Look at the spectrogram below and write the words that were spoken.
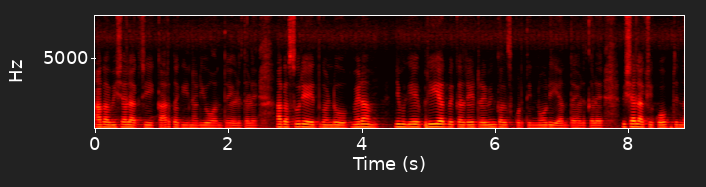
ಆಗ ವಿಶಾಲಾಕ್ಷಿ ಕಾರ್ ತೆಗಿ, ನಡೆಯೋ, ಅಂತ ಹೇಳ್ತಾಳೆ. ಆಗ ಸೂರ್ಯ ಎದ್ಕೊಂಡು ಮೇಡಮ್ ನಿಮಗೆ ಫ್ರೀ ಆಗಬೇಕಾದ್ರೆ ಡ್ರೈವಿಂಗ್ ಕಲಿಸ್ಕೊಡ್ತೀನಿ ನೋಡಿ ಅಂತ ಹೇಳ್ತಾಳೆ. ವಿಶಾಲಾಕ್ಷಿ ಕೋಪದಿಂದ,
